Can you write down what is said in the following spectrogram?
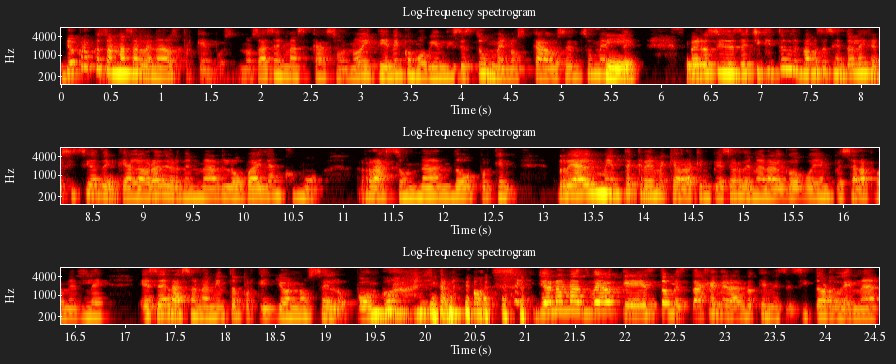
yo creo que son más ordenados porque pues, nos hacen más caso, ¿no? Y tienen, como bien dices tú, menos caos en su mente. Pero si desde chiquitos les vamos haciendo el ejercicio de que a la hora de ordenar lo vayan como razonando, porque realmente créeme que ahora que empiece a ordenar algo, voy a empezar a ponerle ese razonamiento porque yo no se lo pongo. yo, no, nomás veo que esto me está generando que necesito ordenar.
